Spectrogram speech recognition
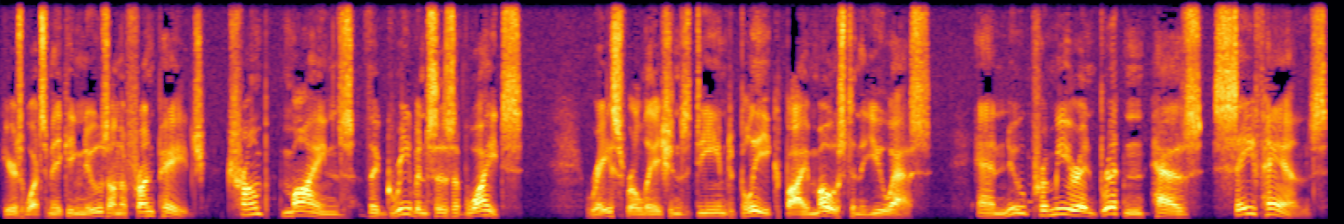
Here's what's making news on the front page Trump minds the grievances of whites. Race relations deemed bleak by most in the U.S. And new premier in Britain has safe hands.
